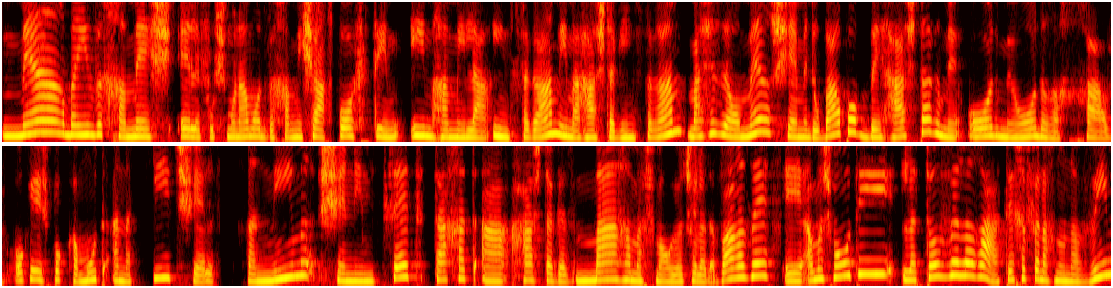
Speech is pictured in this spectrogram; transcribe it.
145,805 פוסטים עם המילה אינסטגרם, עם ההאשטג אינסטגרם, מה שזה אומר שמדובר פה בהאשטג מאוד מאוד רחב, אוקיי? יש פה כמות ענקית של תכנים שנמצאת תחת ההאשטג הזה. מה המשמעויות של הדבר הזה? Uh, המשמעות היא לטוב ולרע, תכף אנחנו נבין,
